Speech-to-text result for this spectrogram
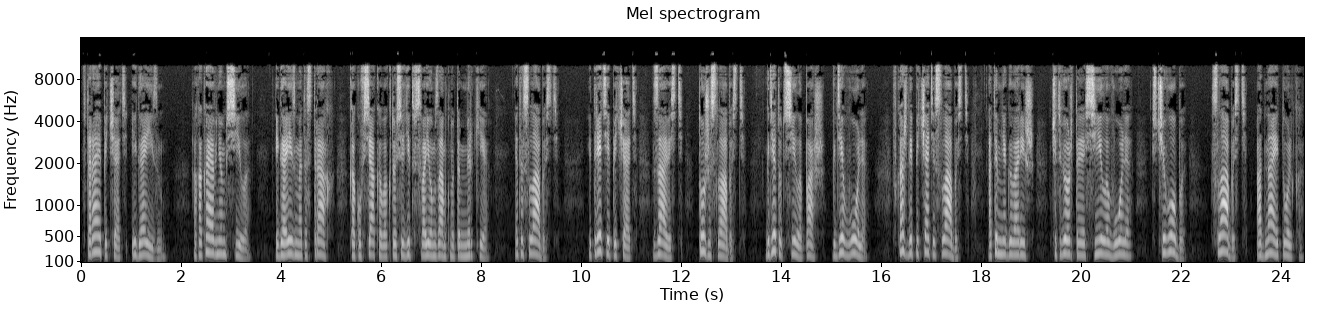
Вторая печать — эгоизм. А какая в нем сила? Эгоизм — это страх, как у всякого, кто сидит в своем замкнутом мирке. Это слабость. И третья печать — зависть, тоже слабость. Где тут сила, Паш? Где воля? В каждой печати слабость, а ты мне говоришь, четвертая — сила, воля. С чего бы? Слабость, одна и только.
